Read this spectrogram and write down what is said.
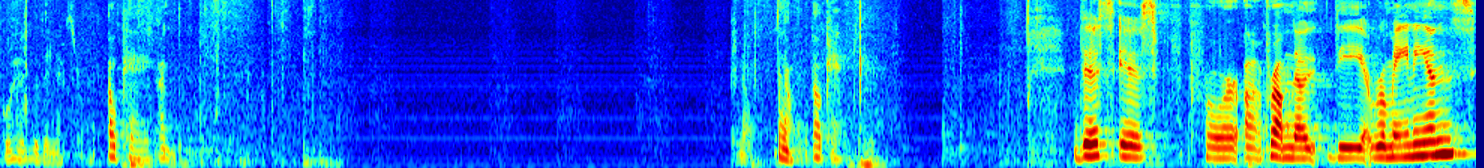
Go ahead with the next one. Okay. I'm- No. No, okay. This is for, uh, from the, the Romanians,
